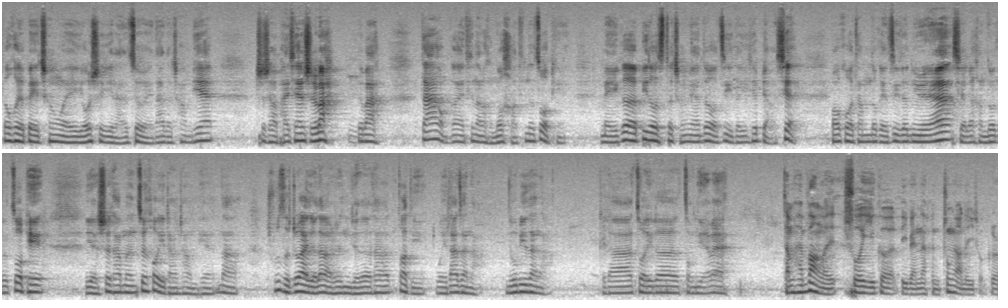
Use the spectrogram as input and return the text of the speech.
都会被称为有史以来最伟大的唱片，至少排前十吧，对吧？当然，我们刚才听到了很多好听的作品，每一个 Beatles 的成员都有自己的一些表现，包括他们都给自己的女人写了很多的作品，也是他们最后一张唱片。那除此之外，九大老师，你觉得他到底伟大在哪？牛逼在哪？给大家做一个总结呗，咱们还忘了说一个里边的很重要的一首歌，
